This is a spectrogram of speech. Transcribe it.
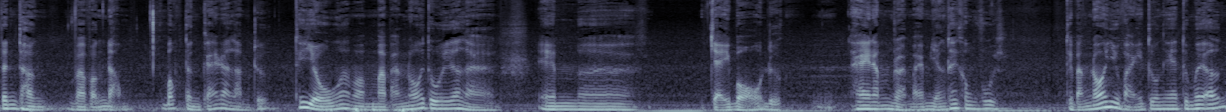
tinh thần và vận động. Bóc từng cái ra làm trước thí dụ mà, mà bạn nói tôi đó là em ờ, chạy bộ được 2 năm rồi mà em vẫn thấy không vui. Thì bạn nói như vậy tôi nghe tôi mới ớn.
